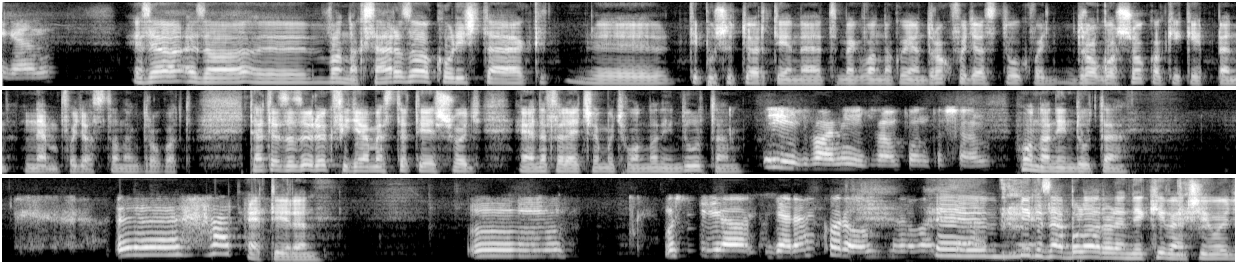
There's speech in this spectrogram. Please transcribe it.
igen. Ez a, ez a, vannak száraz alkoholisták, típusú történet, meg vannak olyan drogfogyasztók, vagy drogosok, akik éppen nem fogyasztanak drogot. Tehát ez az örök figyelmeztetés, hogy el ne felejtsem, hogy honnan indultam? Így van, így van, pontosan. Honnan indultál? Ö, hát... Etéren. Mm, most így a gyerekkoromra vagy? E, igazából arra lennék kíváncsi, hogy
